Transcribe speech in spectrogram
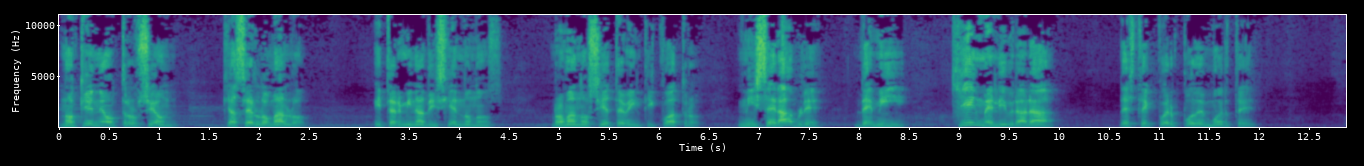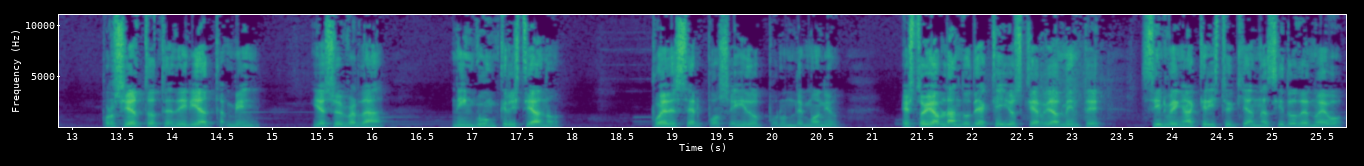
no tiene otra opción que hacer lo malo. Y termina diciéndonos Romanos 7:24, miserable de mí, ¿quién me librará de este cuerpo de muerte? Por cierto, te diría también, y eso es verdad, ningún cristiano puede ser poseído por un demonio. Estoy hablando de aquellos que realmente sirven a Cristo y que han nacido de nuevo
